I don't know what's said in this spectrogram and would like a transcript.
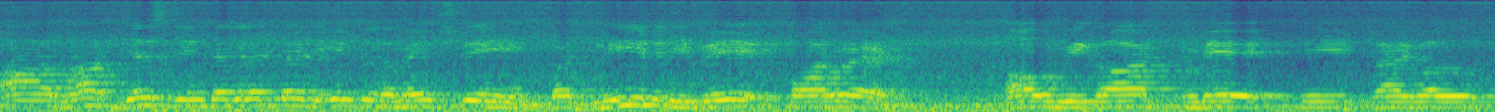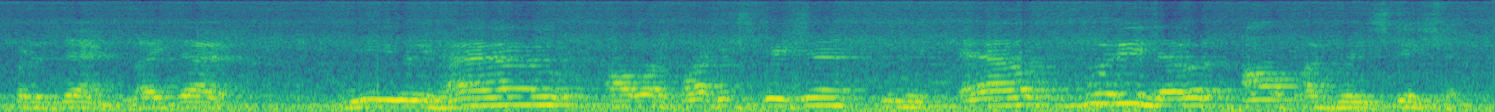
are not just integrated into the mainstream but lead the way forward. How we got today the tribal president like that. We will have our participation in every level of administration.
